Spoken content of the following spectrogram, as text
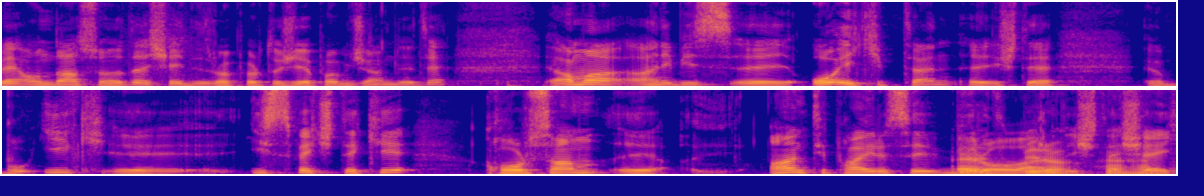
ve ondan sonra da şeydi röportajı yapamayacağım dedi. Ama hani biz o ekipten işte bu ilk İsveç'teki korsan anti piracy büro evet, vardı. Büro. İşte Aha. şey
